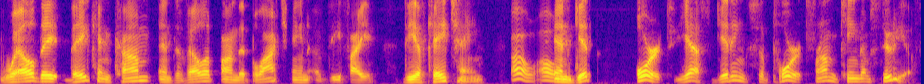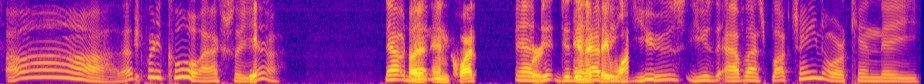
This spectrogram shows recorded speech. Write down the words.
Well, they they can come and develop on the blockchain of DeFi DFK chain Oh, oh, and get support. Yes, getting support from Kingdom Studios. ah, that's pretty cool, actually. Yeah. Yeah. Now, Uh, and quite yeah, do, do they have they to want- use use the Avalanche blockchain, or can they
